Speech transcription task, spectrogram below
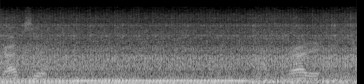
That's it. Got it.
